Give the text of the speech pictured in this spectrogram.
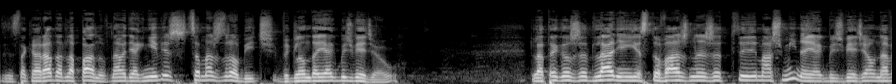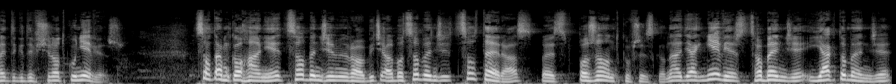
to jest taka rada dla panów. Nawet jak nie wiesz, co masz zrobić, wygląda jakbyś wiedział. Dlatego, że dla niej jest to ważne, że ty masz minę, jakbyś wiedział, nawet gdy w środku nie wiesz. Co tam, kochanie, co będziemy robić, albo co będzie, co teraz, to jest w porządku wszystko. Nawet jak nie wiesz, co będzie i jak to będzie,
